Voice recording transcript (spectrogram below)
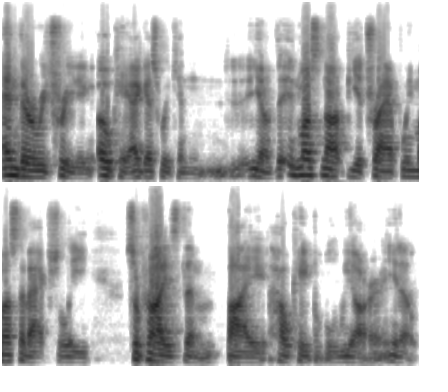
And they're retreating. Okay, I guess we can, you know, it must not be a trap. We must have actually surprised them by how capable we are, you know.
